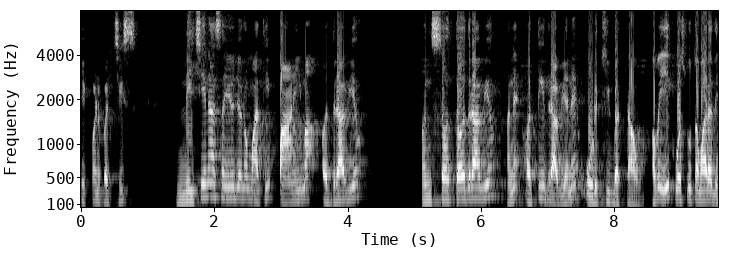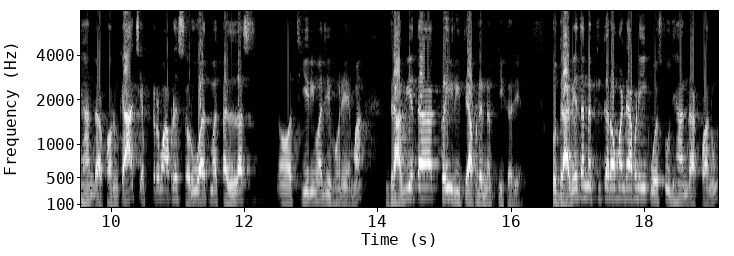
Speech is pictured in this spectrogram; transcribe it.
એક પોઈન્ટ પચીસ. નીચેના સંયોજનોમાંથી પાણીમાં અદ્રાવ્ય અંશત દ્રાવ્ય અને અતિદ્રાવ્યને ઓળખી બતાવો. હવે એક વસ્તુ તમારે ધ્યાન રાખવાનું કે આ ચેપ્ટરમાં આપણે શરૂઆતમાં પહેલા થિયરીમાં જે ભણે એમાં દ્રાવ્યતા કઈ રીતે આપણે નક્કી કરીએ? તો દ્રાવ્યતા નક્કી કરવા માટે આપણે એક વસ્તુ ધ્યાન રાખવાનું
